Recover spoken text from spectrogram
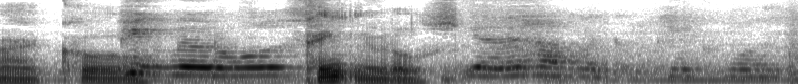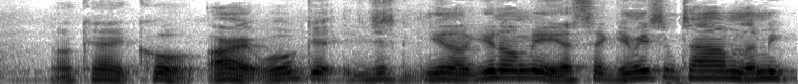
All right, cool. Pink noodles. Pink noodles. Yeah, they have like a pink one. Okay, cool. All right, we'll get just you know you know me. I said give me some time. Let me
